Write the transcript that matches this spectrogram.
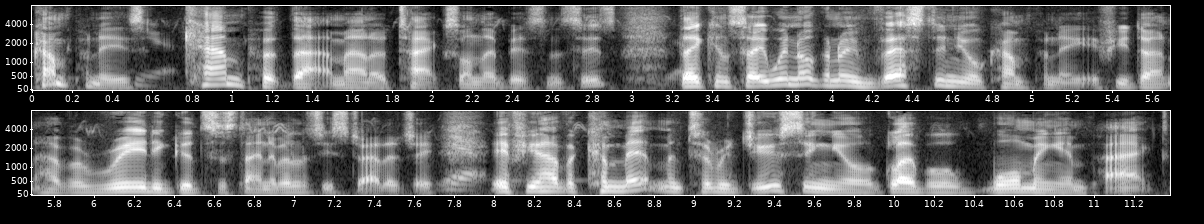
companies yeah. can put that amount of tax on their businesses. Yeah. They can say, We're not going to invest in your company if you don't have a really good sustainability strategy. Yeah. If you have a commitment to reducing your global warming impact,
